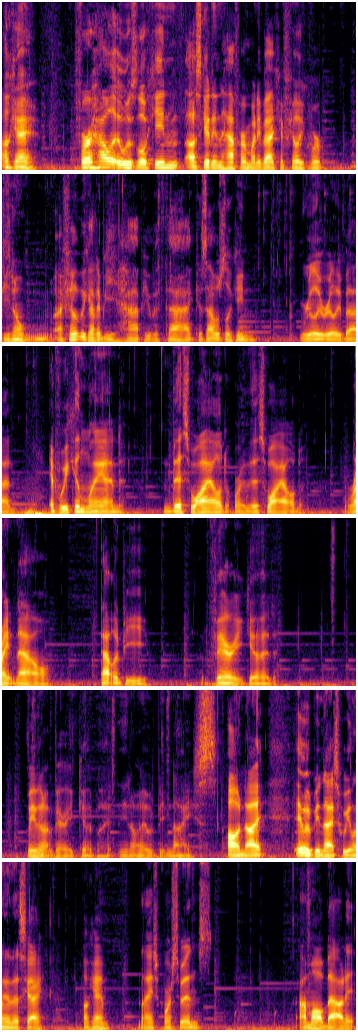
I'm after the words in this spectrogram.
Okay, for how it was looking, us getting half our money back, I feel like we're you know, I feel like we got to be happy with that because that was looking really, really bad. If we can land this wild or this wild right now, that would be very good. Maybe not very good, but, you know, it would be nice. Oh, no, it would be nice we land this guy. Okay, nice, more spins. I'm all about it.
